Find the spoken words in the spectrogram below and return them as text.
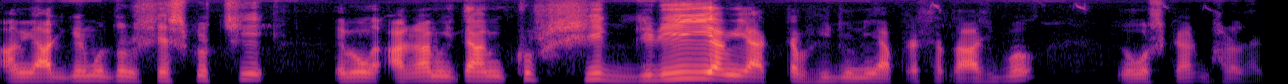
আমি আজকের মতন শেষ করছি এবং আগামীতে আমি খুব শিগগিরই আমি একটা ভিডিও নিয়ে আপনার সাথে আসব। নমস্কার, ভালো থাকবেন।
